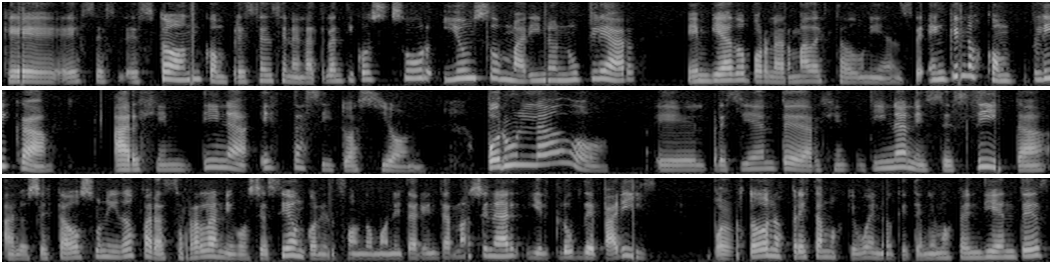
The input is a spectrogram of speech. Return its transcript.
que es Stone, con presencia en el Atlántico Sur, y un submarino nuclear enviado por la Armada estadounidense. ¿En qué nos complica Argentina esta situación? Por un lado, el presidente de Argentina necesita a los Estados Unidos para cerrar la negociación con el Fondo Monetario Internacional y el Club de París, por todos los préstamos que, bueno, que tenemos pendientes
